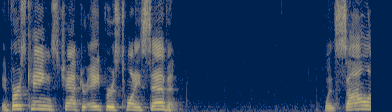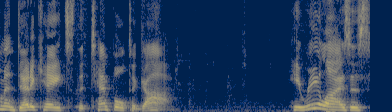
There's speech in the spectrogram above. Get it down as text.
In 1 Kings chapter 8 verse 27, when Solomon dedicates the temple to God, he realizes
